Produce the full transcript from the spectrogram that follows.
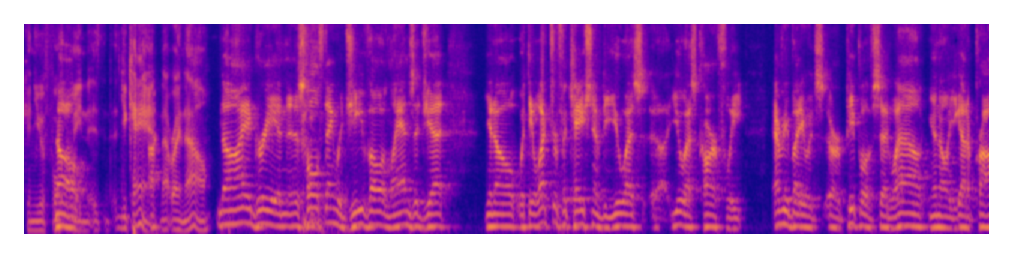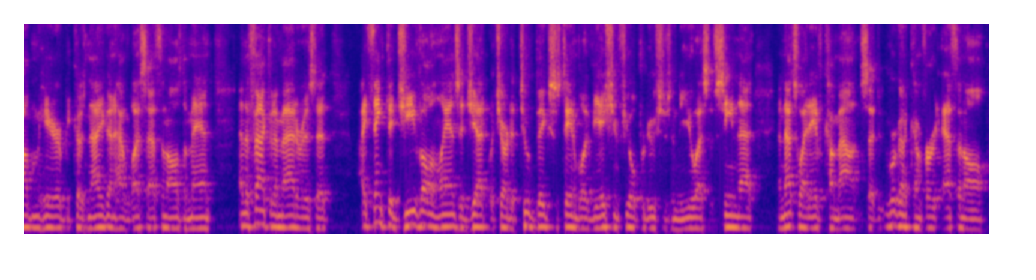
Can you afford? No, I mean, you can't. Not right now. No, I agree. And this whole thing with Gevo and LanzaJet you know, with the electrification of the U.S. Uh, U.S. car fleet, everybody would or people have said, well, you know, you got a problem here because now you're going to have less ethanol demand. And the fact of the matter is that I think that Gevo and LanzaJet, which are the two big sustainable aviation fuel producers in the U.S., have seen that, and that's why they've come out and said we're going to convert ethanol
